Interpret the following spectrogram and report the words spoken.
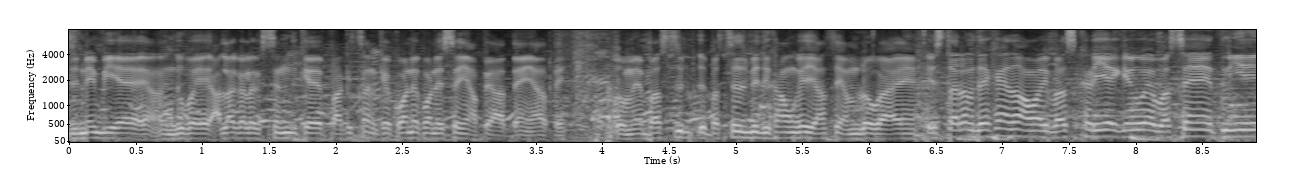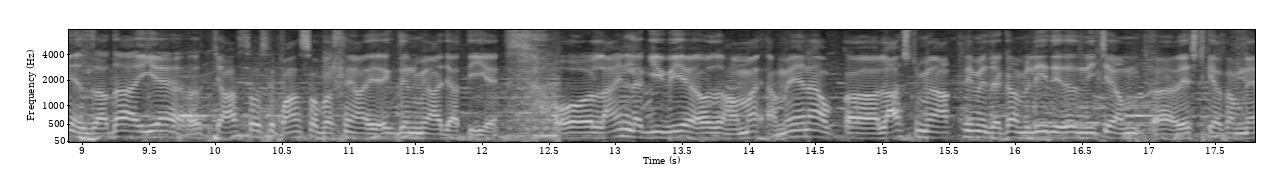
जितने भी है, हिंदू भाई अलग अलग सिंध के, पाकिस्तान के कोने कोने से यहाँ पे आते हैं यहाँ पे। तो मैं बस, बसेस भी दिखाऊँगा, यहाँ से हम लोग आए हैं। इस तरफ़ देखें तो हमारी बस खड़ी है क्योंकि बसें इतनी ज़्यादा आई है 400 से 500 बसें एक दिन में आ जाती है। और लाइन लगी हुई है, और हमें हमें ना लास्ट में आखिरी में जगह मिली थी इधर नीचे हम रेस्ट किया था हमने।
